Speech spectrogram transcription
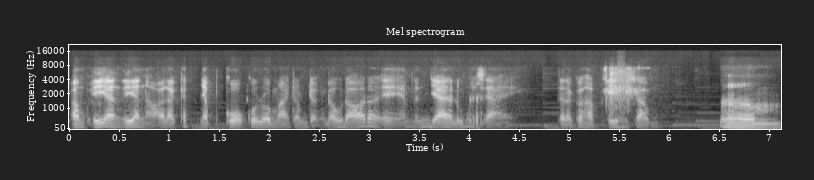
Ông ý anh ý anh hỏi là cách nhập cuộc của Roma trong trận đấu đó đó em đánh giá là đúng hay sai? Tức là có hợp lý hay không? Um,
